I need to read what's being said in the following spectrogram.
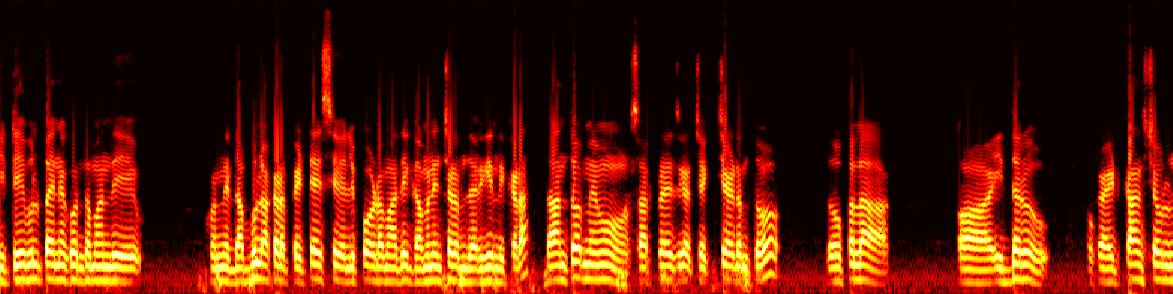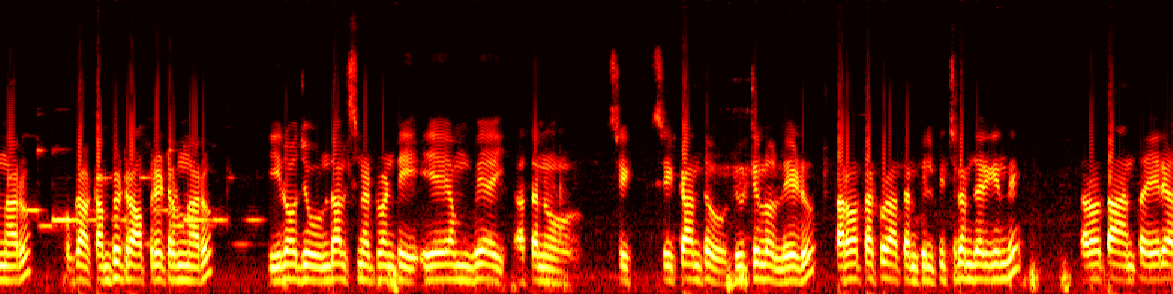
ఈ టేబుల్ పైన కొంతమంది కొన్ని డబ్బులు అక్కడ పెట్టేసి వెళ్ళిపోవడం అది గమనించడం జరిగింది ఇక్కడ. దాంతో మేము సర్ప్రైజ్గా చెక్ చేయడంతో లోపల ఇద్దరు ఒక హెడ్ కానిస్టేబుల్ ఉన్నారు ఒక కంప్యూటర్ ఆపరేటర్ ఉన్నారు. ఈరోజు ఉండాల్సినటువంటి ఏఎంవిఐ అతను శ్రీ శ్రీకాంత్ డ్యూటీలో లేడు. తర్వాత కూడా అతను పిలిపించడం జరిగింది. తర్వాత అంత ఏరియా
